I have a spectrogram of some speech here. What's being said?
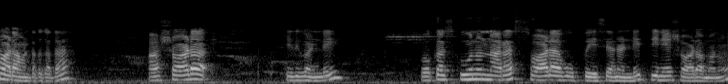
సోడా ఉంటుంది కదా. ఆ సోడా ఇదిగోండి ఒక స్పూన్ ఉన్నారా సోడా ఉప్పు వేసానండి తినే సోడా మనం.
